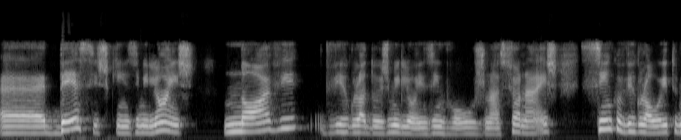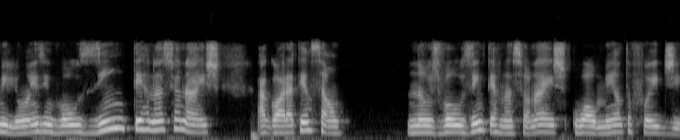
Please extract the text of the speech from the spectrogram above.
É, desses 15 milhões, 9,2 milhões em voos nacionais 5,8 milhões em voos internacionais. Agora, atenção, nos voos internacionais, o aumento foi de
